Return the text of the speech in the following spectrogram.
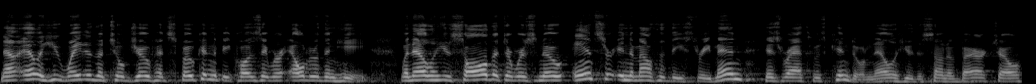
Now Elihu waited until Job had spoken because they were elder than he. When Elihu saw that there was no answer in the mouth of these three men, his wrath was kindled. And Elihu, the son of Barachel,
